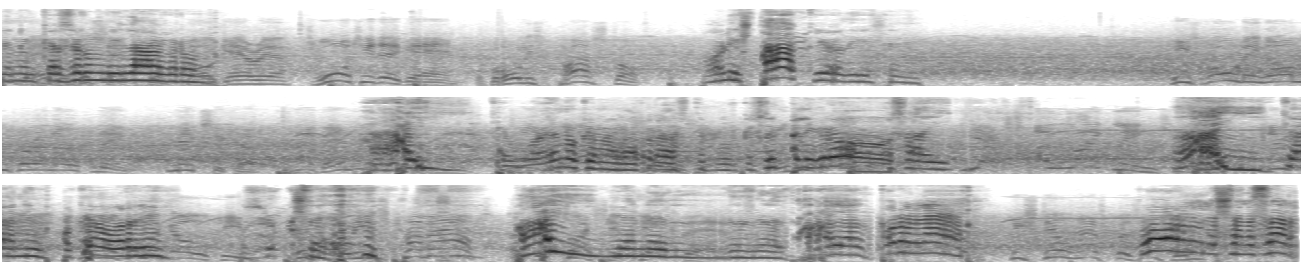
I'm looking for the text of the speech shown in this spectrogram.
Tienen que hacer un milagro. Olistaquio, dicen. Ay, qué bueno que me agarraste, porque soy peligrosa. Ay, ¿para me barrí? Pues. Ay, viene el desgraciado. ¡Córrele! ¡Córrele, Salazar!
